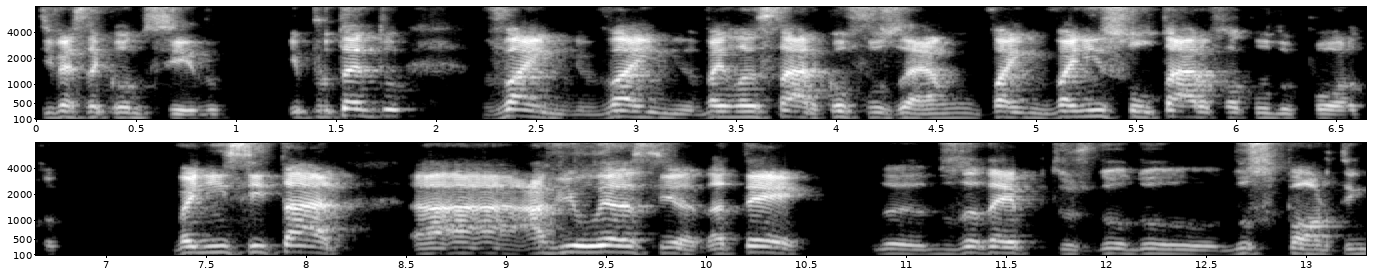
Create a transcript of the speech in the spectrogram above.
tivesse acontecido. E, portanto, vem, vem, vem lançar confusão, vem, vem insultar o Futebol do Porto, vem incitar à violência até de, dos adeptos do, do, do Sporting,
